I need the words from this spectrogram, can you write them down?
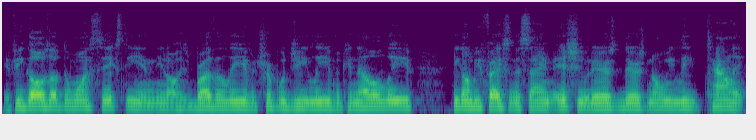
if he goes up to 160 and, you know, his brother leave and Triple G leave and Canelo leave, he gonna be facing the same issue. There's there's no elite talent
